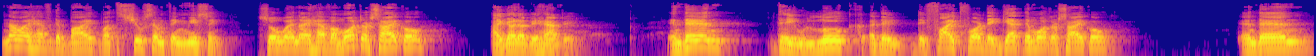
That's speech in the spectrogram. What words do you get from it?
now I have the bike, but still something missing. So when I have a motorcycle, i gonna be happy. And then they look, uh, they, they fight for, they get the motorcycle, and then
